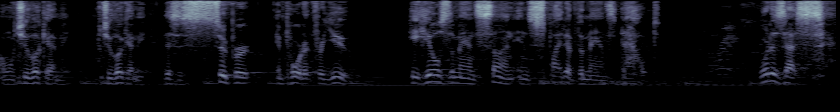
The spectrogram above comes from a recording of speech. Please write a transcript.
I want you to look at me. I want you to look at me. This is super important for you. He heals the man's son in spite of the man's doubt. What does that say?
